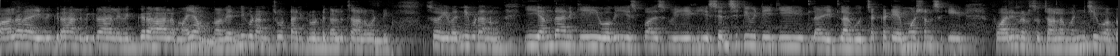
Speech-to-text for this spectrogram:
పాలరాయి విగ్రహాలు విగ్రహాలు విగ్రహాల మయం. అవన్నీ కూడా చూడటానికి రెండు కళ్ళు చాలవండి సో ఇవన్నీ కూడాను ఈ అందానికి ఒక ఈ ఈ- ఈ సెన్సిటివిటీకి ఇట్లా ఇట్లాగూ చక్కటి ఎమోషన్స్కి ఫారినర్స్ చాలా మంచి ఒక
